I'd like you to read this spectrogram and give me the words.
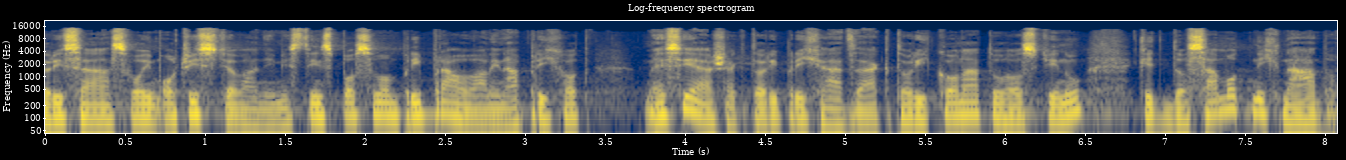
ktorí sa svojim očisťovaním istým spôsobom pripravovali na príchod Mesiáša, ktorý prichádza, ktorý koná tú hostinu, keď do samotných nádob,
